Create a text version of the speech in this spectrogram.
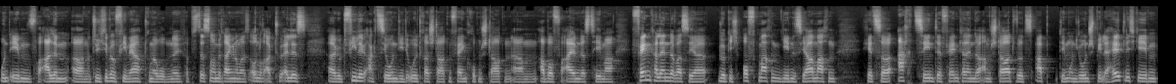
und eben vor allem äh, natürlich gibt noch viel mehr drumherum. Ne? Ich habe das noch mit reingenommen, was auch noch aktuell ist. Es äh, gibt viele Aktionen, die die Ultras starten, Fangruppen starten, ähm, aber vor allem das Thema Fankalender, was sie ja wirklich oft machen, jedes Jahr machen Jetzt der 18. Fankalender am Start wird es ab dem Unionsspiel erhältlich geben.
